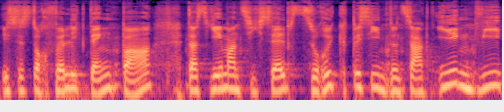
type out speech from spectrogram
ist es doch völlig denkbar, dass jemand sich selbst zurückbesinnt und sagt, irgendwie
